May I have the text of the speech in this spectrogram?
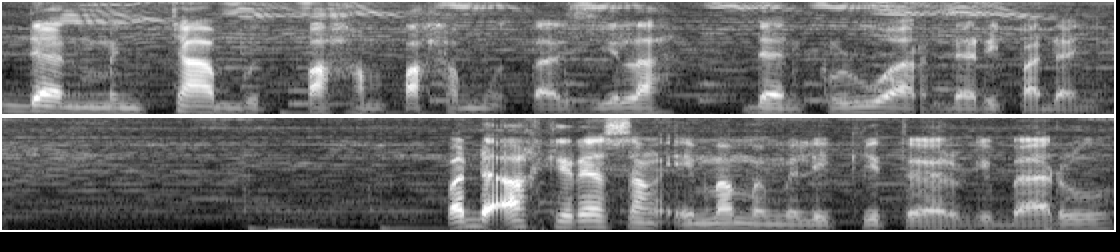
dan mencabut paham-paham mutazilah dan keluar daripadanya. Pada akhirnya sang imam memiliki teologi baru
